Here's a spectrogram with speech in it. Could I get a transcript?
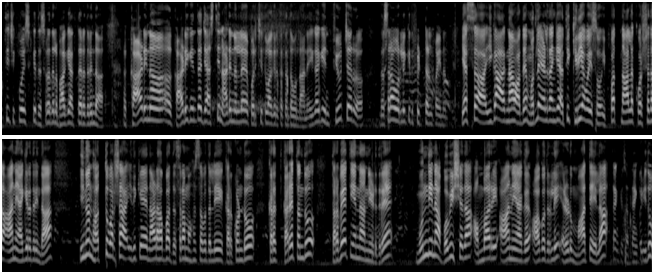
ಅತಿ ಚಿಕ್ಕ ವಯಸ್ಸಿಗೆ ದಸರಾದಲ್ಲಿ ಭಾಗಿಯಾಗ್ತಾ ಇರೋದ್ರಿಂದ ಕಾಡಿನ, ಕಾಡಿಗಿಂತ ಜಾಸ್ತಿ ನಾಡಿನಲ್ಲೇ ಪರಿಚಿತವಾಗಿರ್ತಕ್ಕಂಥ ಒಂದು ಆನೆ. ಹೀಗಾಗಿ ಇನ್ ಫ್ಯೂಚರ್ ದಸರಾ ಓರ್ಲಿಕ್ಕೆ ಇದು ಫಿಟ್ ಅಂಡ್ ಫೈನ್ ಅಂತ ಎಸ್ ಈಗ ನಾವು ಅದೇ ಮೊದಲೇ ಹೇಳ್ದಂಗೆ ಅತಿ ಕಿರಿಯ ವಯಸ್ಸು ಇಪ್ಪತ್ನಾಲ್ಕು ವರ್ಷದ ಆನೆ ಆಗಿರೋದ್ರಿಂದ ಇನ್ನೊಂದು ಹತ್ತು ವರ್ಷ ಇದಕ್ಕೆ ನಾಡಹಬ್ಬ ದಸರಾ ಮಹೋತ್ಸವದಲ್ಲಿ ಕರ್ಕೊಂಡು ಕರೆ ಕರೆ ತಂದು ತರಬೇತಿಯನ್ನು ನೀಡಿದ್ರೆ ಮುಂದಿನ ಭವಿಷ್ಯದ ಅಂಬಾರಿ ಆನೆಯಾಗ ಆಗೋದ್ರಲ್ಲಿ ಎರಡು ಮಾತೇ ಇಲ್ಲ. Thank you sir thank you ಇದು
